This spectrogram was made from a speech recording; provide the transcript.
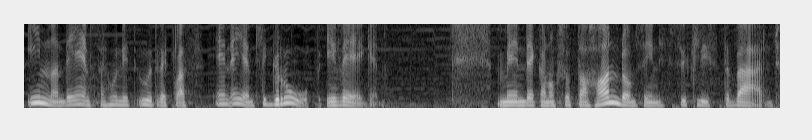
innan det ens har hunnit utvecklas en egentlig grop i vägen. Men det kan också ta hand om sin cyklistvärld,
